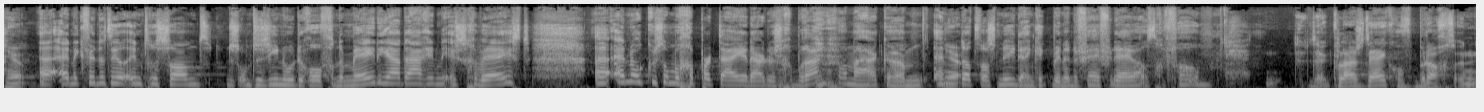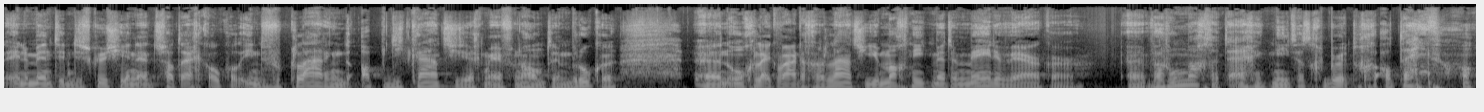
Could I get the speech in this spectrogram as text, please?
Ja. en ik vind het heel interessant dus om te zien hoe de rol van de media daarin is geweest. en ook sommige partijen daar dus gebruik van maken. En dat was nu, denk ik, binnen de VVD wel het geval. De, Klaas Dijkhoff bracht een element in discussie... en het zat eigenlijk ook al in de verklaring... de abdicatie zeg maar, van hand en broeken. Een ongelijkwaardige relatie. Je mag niet met een medewerker uh, waarom mag dat eigenlijk niet? Dat gebeurt toch altijd al?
